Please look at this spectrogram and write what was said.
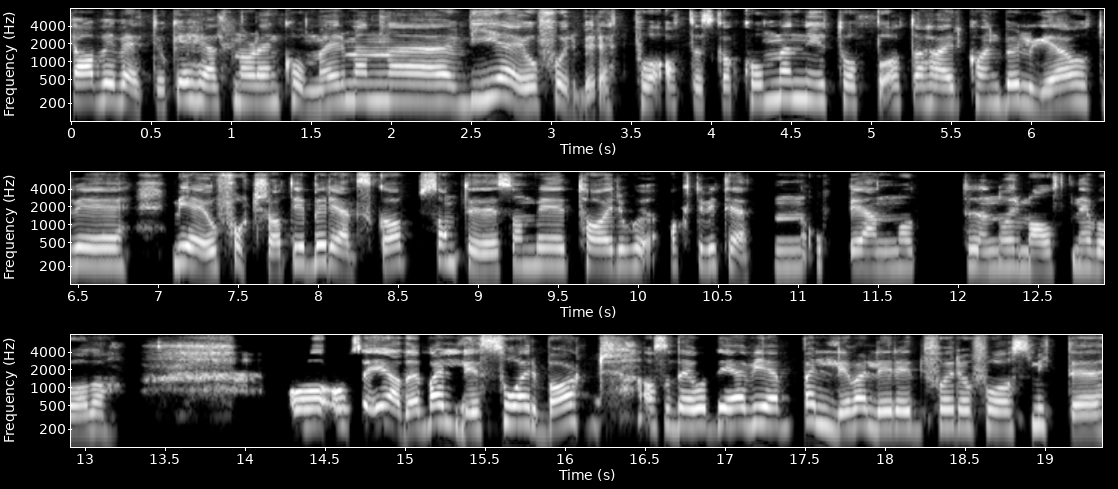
Ja, Vi vet jo ikke helt når den kommer, men eh, vi er jo forberedt på at det skal komme en ny topp og at det her kan bølge. og vi, vi, er jo fortsatt i beredskap, samtidig som vi tar aktiviteten opp igjen mot normalt nivå. Da. Og, så er det veldig sårbart. Altså, det er jo det vi er veldig, veldig redd for, å få smitte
